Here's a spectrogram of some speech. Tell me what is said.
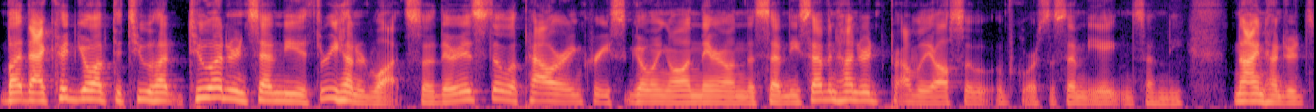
but that could go up to 200, 270 to 300 watts. So there is still a power increase going on there on the 7700, probably also, of course, the 78 and 7900s.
